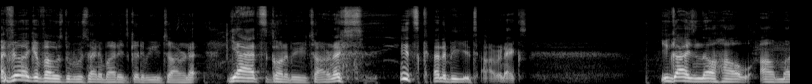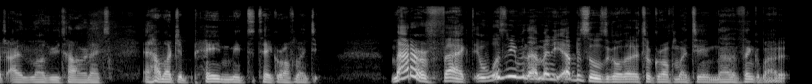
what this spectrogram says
I feel like if I was to boost anybody, it's going to be Utarinex. Yeah, it's going to be Utarinex. it's going to be Utarinex. You guys know how, how much I love Utarinex and how much it pained me to take her off my team. Matter of fact, it wasn't even that many episodes ago that I took her off my team, now that I think about it.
